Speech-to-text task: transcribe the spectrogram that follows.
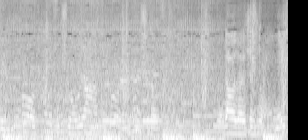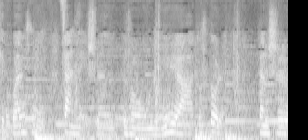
也能够通过足球让更多人认识到足球，得到的这种媒体的关注、赞美声、这种荣誉啊，都是个人。但是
